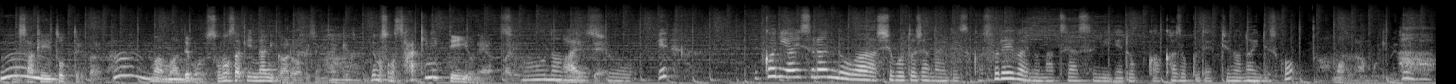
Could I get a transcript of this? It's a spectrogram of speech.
うん。先に取ってるからな、うん。まあまあでもその先に何かあるわけじゃないけど、はい。でもその先にっていいよねやっぱり。そうなんですよ。え他にアイスランドは仕事じゃないですか？それ以外の夏休みでどっか家族でっていうのはないんですか？あまだ何も決めてない。あ。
